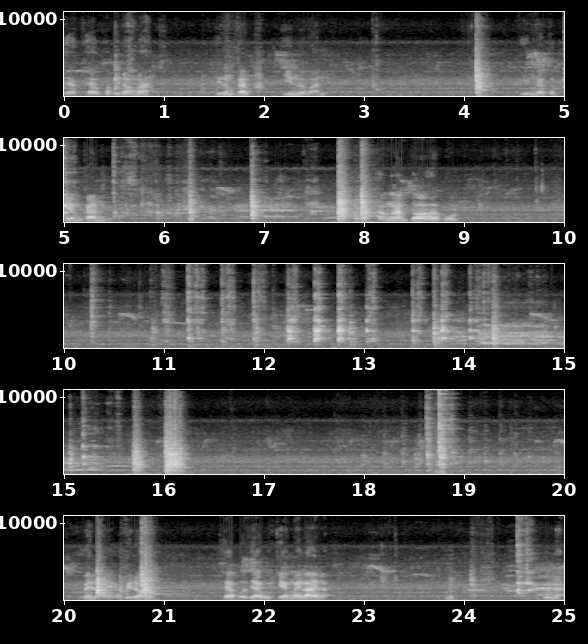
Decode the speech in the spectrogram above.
แถวแถวครับพี่น้องมากินน้ำกันกินแบบวันนี้กินแล้วก็เตรียมกันทำงานต่อครับผมไม่ไล่ครับพี่น้องแซ่บพอแซ่บกว่าเกียงไม่ไล่หรอกคุณอะ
